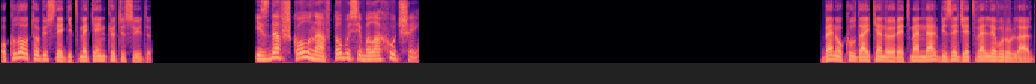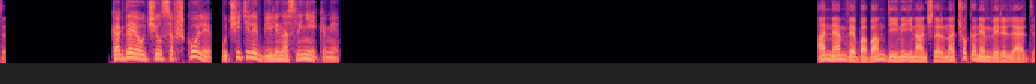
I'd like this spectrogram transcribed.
Okula otobüsle gitmek en kötüsüydü. Издав школу на автобусе была худшей. Ben okuldayken öğretmenler bize cetvelle vururlardı. Когда я учился в школе, учителя били нас линейками. Annem ve babam dini inançlarına çok önem verirlerdi.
